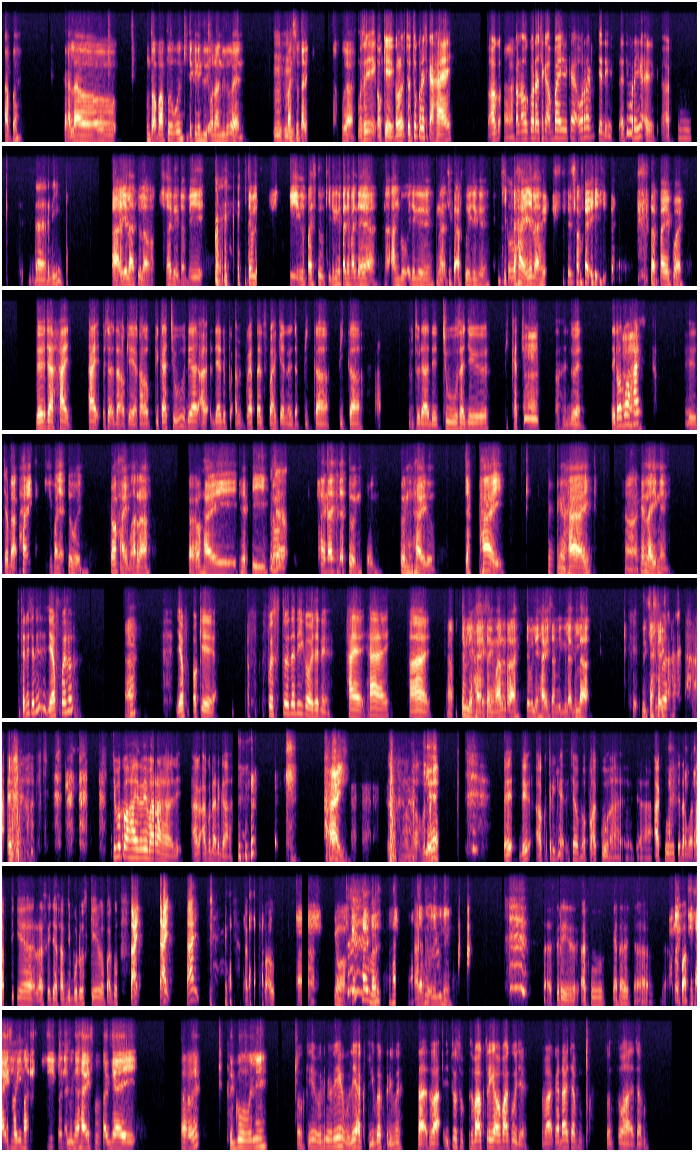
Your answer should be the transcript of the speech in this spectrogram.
apa? Kalau untuk apa-apa pun kita kena greet orang dulu kan. mhm. Lepas tu tak ada tak apa lah. Maksudnya okey kalau contoh kau dah cakap hai aku, Ha. kalau kau nak cakap bye dekat orang mana? Nanti orang ingat eh aku dah ni. Ah, yelah tu lah masalah dia. Tapi kita boleh. Tapi lepas tu kita kena pandai-pandai lah. Nak angguk je ke, nak cakap apa je ke. Kita So- hi je lah. sampai sampai puas. Dia macam hai. Hai, macam tak okey kalau Pikachu dia ah, dia ada ambil perkataan sebahagian lah, macam Pika, Pika. Lepas tu dah ada Chu saja. Pikachu. Ah, itu kan. Jadi kalau kau Ah. hai, Eh, macam Tak, hi lagi banyak tone. Kau hi marah. Kau hi happy. Kau macam kan ada tone. Tone, tone hi tu. Macam hi. Dengan hi. Ha, kan lain kan? macam mana macam mana? Yang first tu? Ha? Yang okay. First tu tadi kau macam mana? Hi, hi, hi. Ha, kita boleh hi sambil marah. Kita boleh hi sambil gelak-gelak. Cuba. Cuba kau hi sampai marah. Aku, aku nak dengar. Hi. Ha, boleh kan? Eh, dia, aku teringat macam bapak aku lah. Macam Aku macam nak buat something yang rasa macam something bodoh sikit. Bapak aku, hai, hai, hai. aku, bapak aku, Tengok. Kan hi macam boleh guna. tak serius. Aku kadang macam, Bapak- guna hi sebagai marah. Kau nak guna hi sebagai apa? Tegur boleh. okay, boleh, boleh, boleh. Aku terima, aku terima. Tak, sebab itu se- sebab aku teringat bapak aku je. Sebab kadang macam, contoh lah macam,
